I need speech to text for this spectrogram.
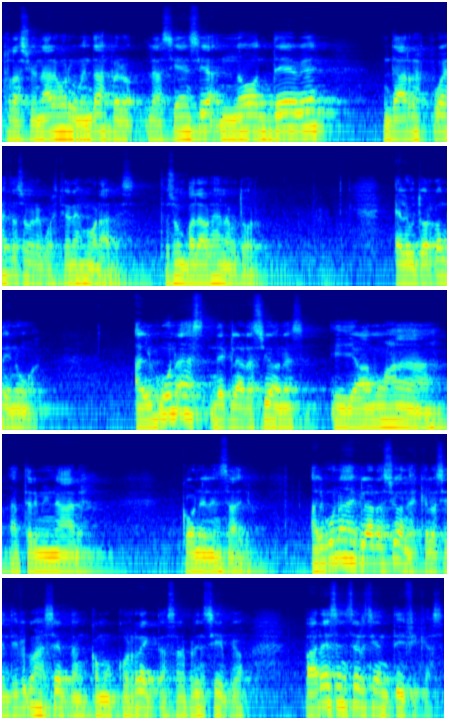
racionales o argumentadas, pero la ciencia no debe dar respuesta sobre cuestiones morales. Estas son palabras del autor. El autor continúa. Algunas declaraciones, y ya vamos a, terminar con el ensayo. Algunas declaraciones que los científicos aceptan como correctas al principio parecen ser científicas,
